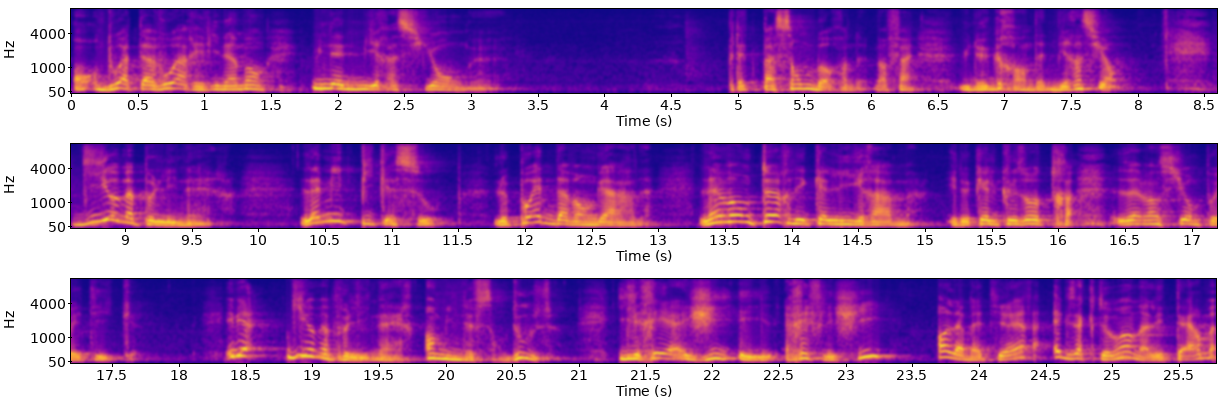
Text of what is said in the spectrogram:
on doit avoir évidemment une admiration, euh, peut-être pas sans borne, mais enfin une grande admiration, Guillaume Apollinaire, l'ami de Picasso, le poète d'avant-garde, l'inventeur des calligrammes et de quelques autres inventions poétiques, eh bien, Guillaume Apollinaire, en 1912, il réagit et il réfléchit en la matière, exactement dans les termes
